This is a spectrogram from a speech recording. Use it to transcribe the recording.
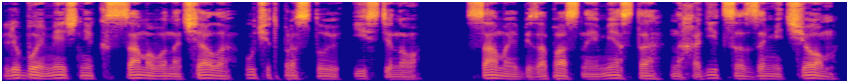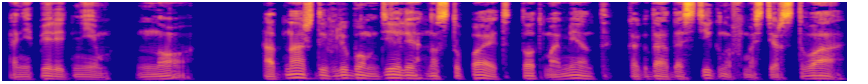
Любой мечник с самого начала учит простую истину. Самое безопасное место — находиться за мечом, а не перед ним. Но однажды в любом деле наступает тот момент, когда, достигнув мастерства,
